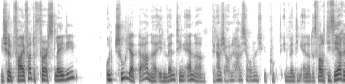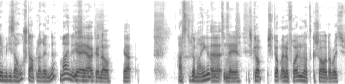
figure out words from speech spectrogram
Michelle Pfeiffer, The First Lady und Julia Garner, Inventing Anna. Den habe ich, auch- hab ich auch noch nicht geguckt. Inventing Anna. Das war doch die Serie mit dieser Hochstaplerin, ne? Meine ich. ja, ja, genau. Ja. Hast du da mal hingeguckt? Äh, nee, ich glaube, ich glaub, meine Freundin hat es geschaut, aber ich,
